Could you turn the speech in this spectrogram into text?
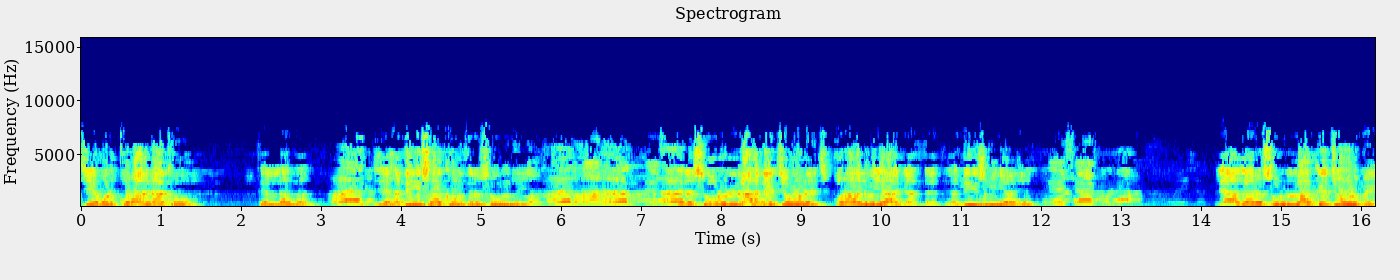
جی ہوں قرآن آخو تو اللہ دا جی حدیث آخو تو رسول دی۔ تے رسول اللہ دے جوڑ قرآن بھی آ جاتا ہے حدیث بھی آ جاتا لہذا رسول اللہ کے جوڑ میں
